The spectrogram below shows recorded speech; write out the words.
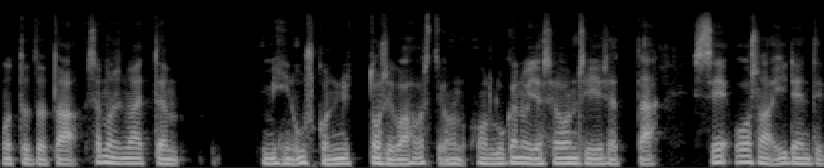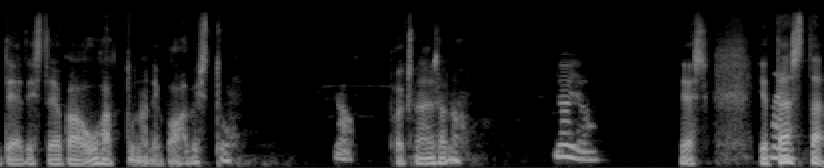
mutta tota, semmoisen väitteen, mihin uskon nyt tosi vahvasti on, on lukenut, ja se on siis, että se osa identiteetistä, joka on uhattuna, niin vahvistuu. Joo. Voiko näin sanoa? Joo, joo. Yes. Ja, tästä,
